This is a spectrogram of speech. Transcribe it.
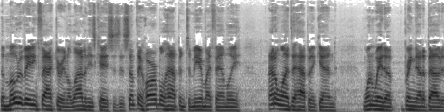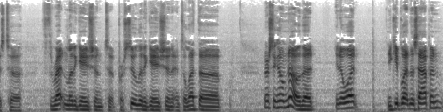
the motivating factor in a lot of these cases is something horrible happened to me or my family. I don't want it to happen again. One way to bring that about is to threaten litigation, to pursue litigation, and to let the nursing home know that, you know what, you keep letting this happen,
